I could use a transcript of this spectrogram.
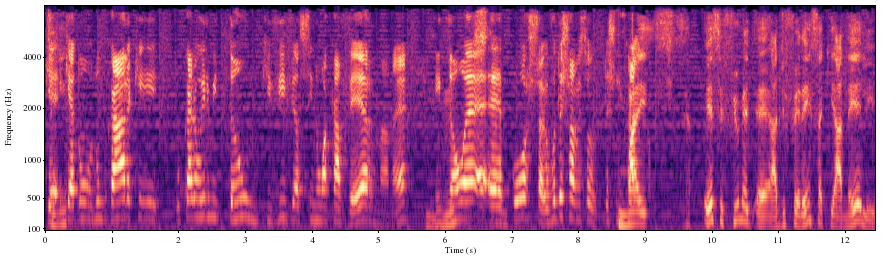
Que é, Sim. que é de um, de um cara que. O cara é um ermitão que vive assim numa caverna, né? Uhum. Então é, é- Poxa, eu vou deixar ver se eu. Deixa eu linkar Mas esse filme, é, é, a diferença que há nele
